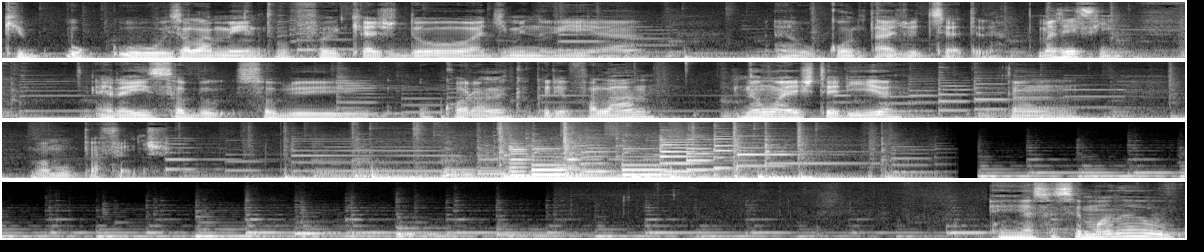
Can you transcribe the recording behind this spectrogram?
que o, o isolamento foi que ajudou a diminuir a, a, o contágio, etc. Mas enfim, era isso sobre, sobre o corona que eu queria falar. Não é histeria, então vamos para frente. Essa semana eu,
